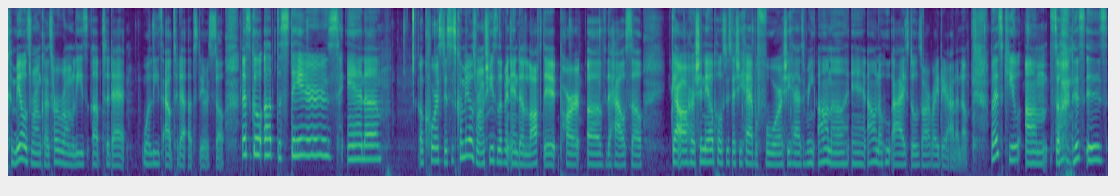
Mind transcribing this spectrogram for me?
Camille's room because her room leads up to that well leads out to that upstairs. So let's go up the stairs and um of course this is Camille's room. She's living in the lofted part of the house. So got all her Chanel posters that she had before. She has Rihanna and I don't know who eyes those are right there. I don't know. But it's cute. Um so this is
